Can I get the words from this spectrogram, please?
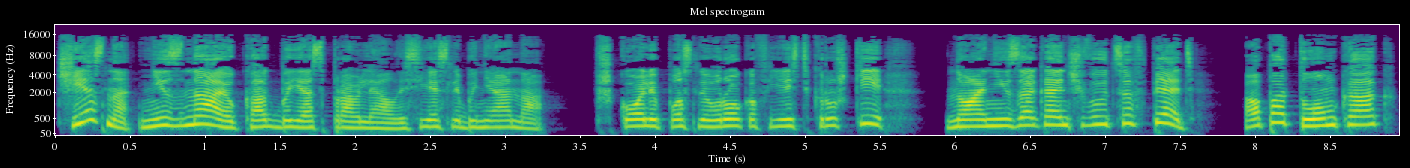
Честно, не знаю, как бы я справлялась, если бы не она. В школе после уроков есть кружки, но они заканчиваются в пять. А потом как?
